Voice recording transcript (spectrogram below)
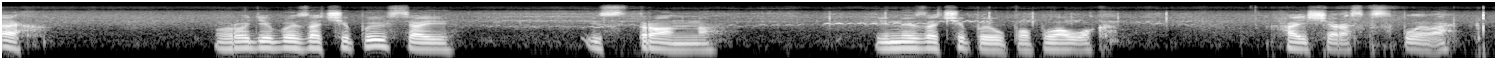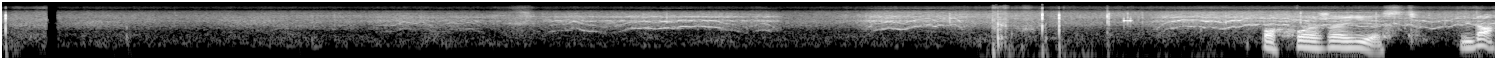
Ех, вроді би зачепився і, і странно. І не зачепив поплавок. Хай ще раз вспливе. Похоже, есть. Да.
